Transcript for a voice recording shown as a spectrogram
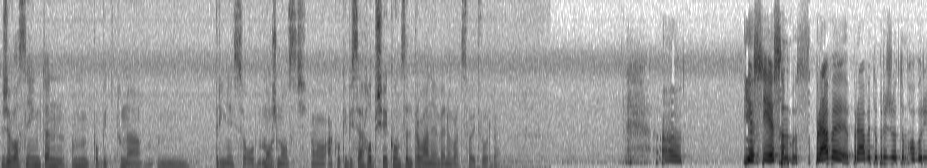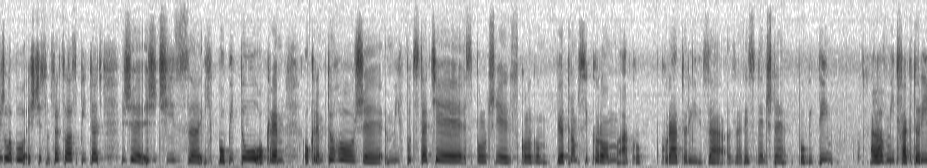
že vlastne im ten um, pobyt tu na um, priniesol možnosť uh, ako keby sa hlbšie koncentrované venovať svojej tvorbe. Uh, Jasne, ja som práve, práve dobre, že o tom hovoríš, lebo ešte som sa chcela spýtať, že, že či z ich pobytu, okrem, okrem toho, že my v podstate spoločne s kolegom Piotrom Sikorom ako kurátori za, za rezidenčné pobyty v Meat Factory,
